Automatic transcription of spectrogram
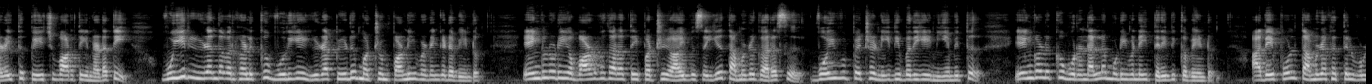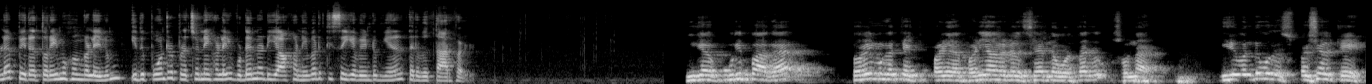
அழைத்து பேச்சுவார்த்தை நடத்தி உயிர் இழந்தவர்களுக்கு உரிய இழப்பீடு மற்றும் பணி வழங்கிட வேண்டும். எங்களுடைய வாழ்வாதாரத்தை பற்றி ஆய்வு செய்ய தமிழக அரசு ஓய்வு பெற்ற நீதிபதியை நியமித்து எங்களுக்கு ஒரு நல்ல முடிவினை தெரிவிக்க வேண்டும். அதேபோல் தமிழகத்தில் உள்ள பிற துறைமுகங்களிலும் இதுபோன்ற பிரச்சினைகளை உடனடியாக நிவர்த்தி செய்ய வேண்டும் என தெரிவித்தார்கள். இங்கே குறிப்பாக துறைமுகத்தை பணி பணியாளர்களை சேர்ந்த ஒருத்தர் சொன்னார். இது வந்து ஒரு ஸ்பெஷல் ட்ரெயின்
